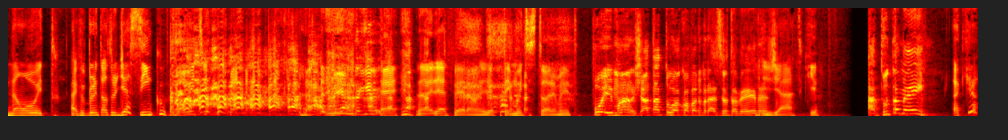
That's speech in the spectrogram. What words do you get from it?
Não, oito. Aí fui perguntar outro dia cinco. Mó mentira. Merda aqui. É, não, ele é fera, mano. Ele é- tem muita história, muito. Pô, e, mano, já tatuou a Copa do Brasil também, né? Já, aqui, ó. Ah, tu também. Aqui, ó.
